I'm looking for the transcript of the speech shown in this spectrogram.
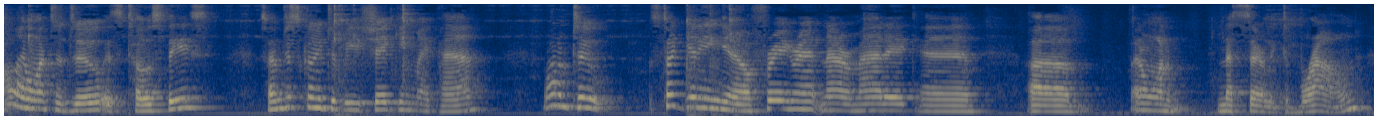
All I want to do is toast these. So I'm just going to be shaking my pan. I want them to start getting, you know, fragrant and aromatic and um, I don't want them necessarily to brown,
